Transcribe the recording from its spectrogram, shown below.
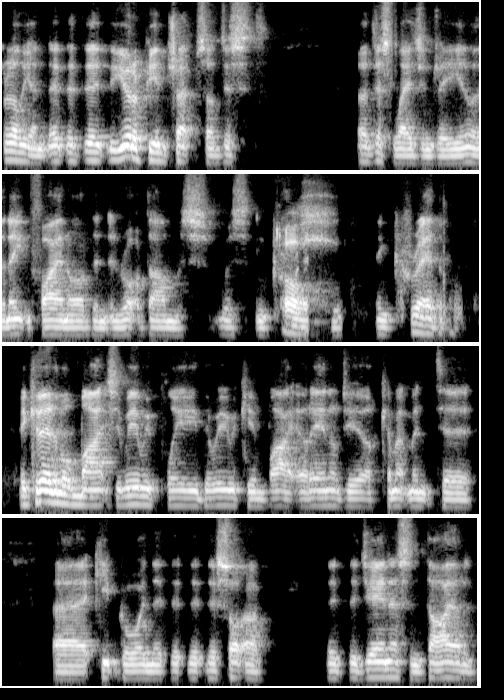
brilliant. The, the, the, European trips are just they're just legendary. You know, the night in Feyenoord in, in Rotterdam was was incredible, oh. incredible, incredible match. The way we played, the way we came back, our energy, our commitment to uh, keep going, the, the, the, sort of the, the and Dyer and,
